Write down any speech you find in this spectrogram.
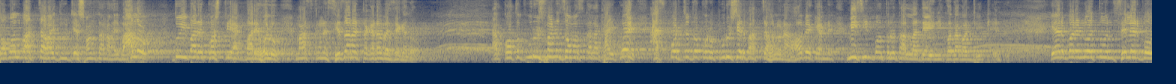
ডবল বাচ্চা হয়, দুইটা সন্তান হয়, ভালো। দুইবারে কষ্টে একবারে হলো, মাঝখানে সেজারের টাকাটা বেঁচে গেল। আর কত পুরুষ মানুষ জমজ কলা খায়, কই? আজ পর্যন্ত কোনো পুরুষের বাচ্চা হলো না, হবে কেমনে? মেশিন পত্র তো আল্লাহ দেয়নি, কথা কন ঠিক? এরপরে নতুন ছেলের বউ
